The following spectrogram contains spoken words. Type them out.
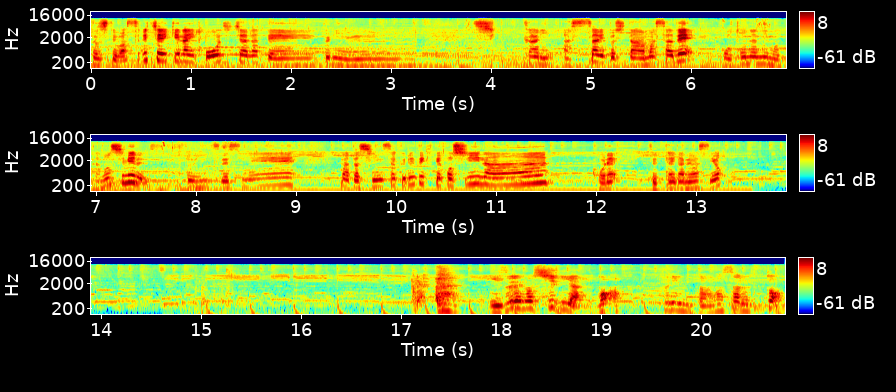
そして忘れちゃいけないほうじ茶ラテプリン。しっかりあっさりとした甘さで大人にも楽しめるスイーツですね。また新作出てきてほしいな。これ絶対食べますよ。いずれのシリアルもプリンと合わさると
